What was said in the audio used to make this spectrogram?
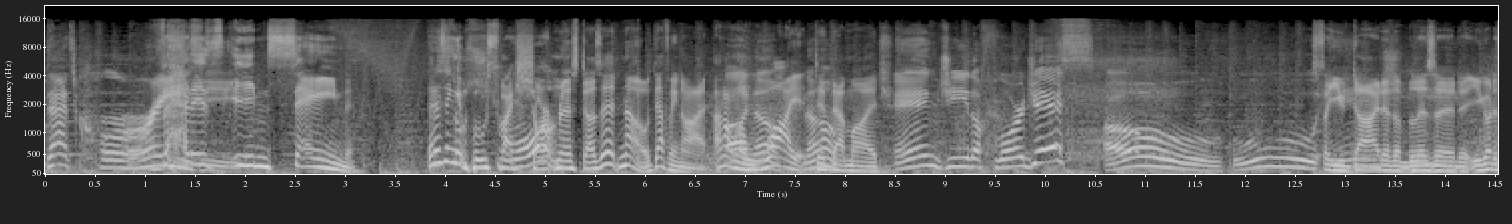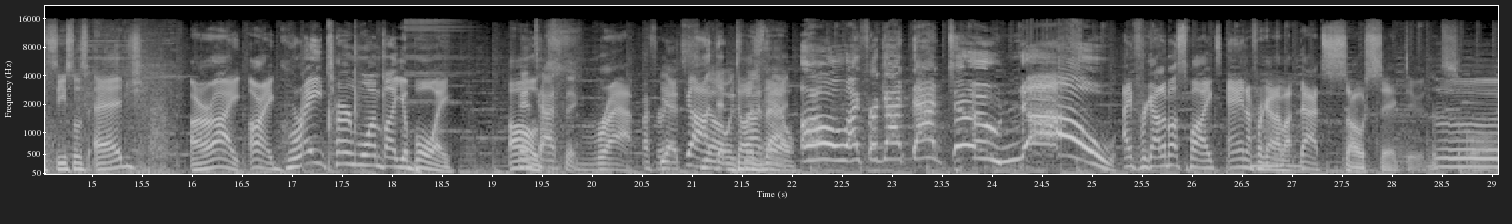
That's crazy. That is insane. That doesn't so get boosted by sharpness, does it? No, definitely not. I don't Oh, know no, why it no. did that much. Angie the Florges. Oh. Ooh. So you die to the blizzard. You go to Ceaseless Edge. All right, all right. Great turn one by your boy. Oh, Fantastic. crap. I forgot Yeah, it's that does that. hail. Oh, I forgot that too. No! I forgot about spikes and I forgot about that's so sick, dude. That's so Uh,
